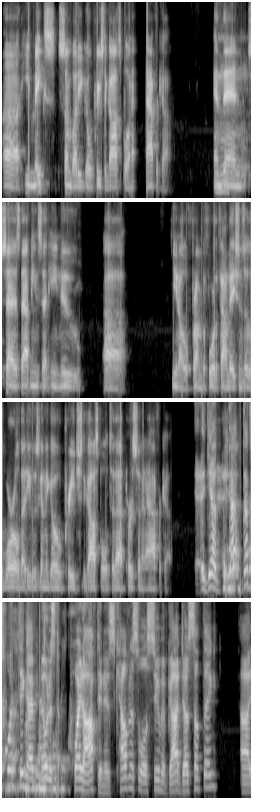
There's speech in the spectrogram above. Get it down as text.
uh, he makes somebody go preach the gospel in Africa, and Mhm. then says that means that he knew, uh, you know, from before the foundations of the world that he was going to go preach the gospel to that person in Africa. Yeah that that's one thing i've noticed quite often is calvinists will assume if god does something uh,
